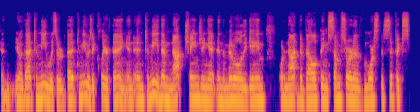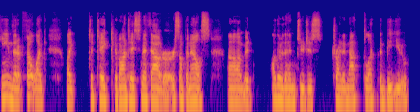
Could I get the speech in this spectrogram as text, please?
And you know that to me was a that to me was a clear thing. And and to me them not changing it in the middle of the game or not developing some sort of more specific scheme that it felt like like to take DeVonta Smith out or, or something else um it other than to just try to not let them beat you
